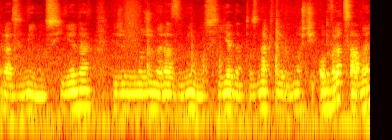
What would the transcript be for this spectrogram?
razy minus 1. Jeżeli mnożymy razy minus 1, to znak nierówności odwracamy.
